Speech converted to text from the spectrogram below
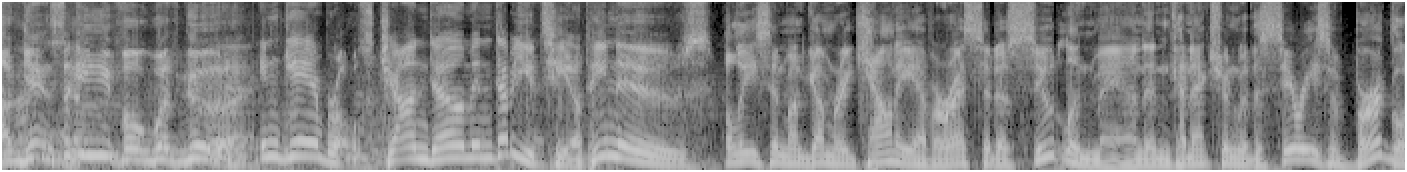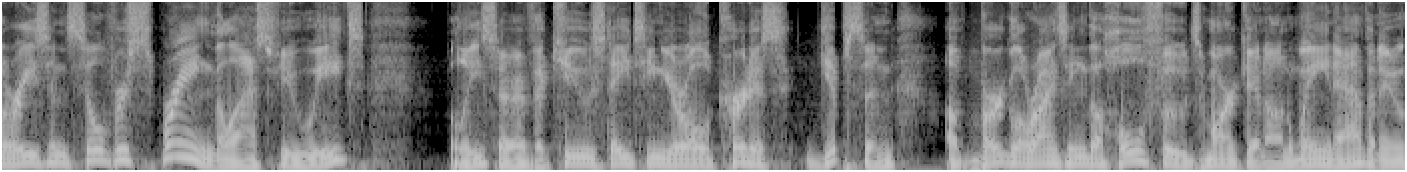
against evil with good. In Gambrills, John Domen WTOP News. Police in Montgomery County have arrested a Suitland man in connection with a series of burglaries in Silver Spring the last few weeks. Police have accused 18-year-old Curtis Gibson of burglarizing the Whole Foods market on Wayne Avenue,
